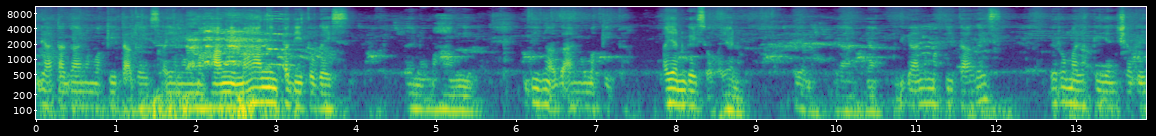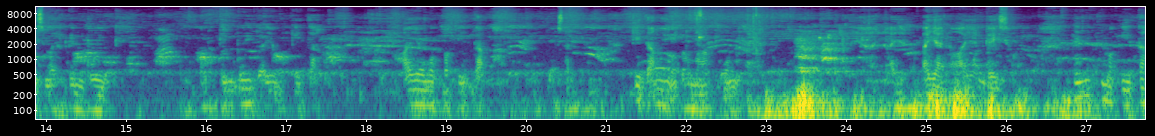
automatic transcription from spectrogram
hindi ata ganang makita guys ayan ang mahangin mahangin pa dito guys ayan ang mahangin hindi nga gaano makita ayan guys oh ayan oh ayan oh yan yan hindi gaano makita guys pero malaki yan siya guys malaking boig malaking boig ayaw makita ayaw magpakita kita yung ibang mga puno. Ayan, ayan, ayan, oh, ayan guys. Oh. Ayan makita.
